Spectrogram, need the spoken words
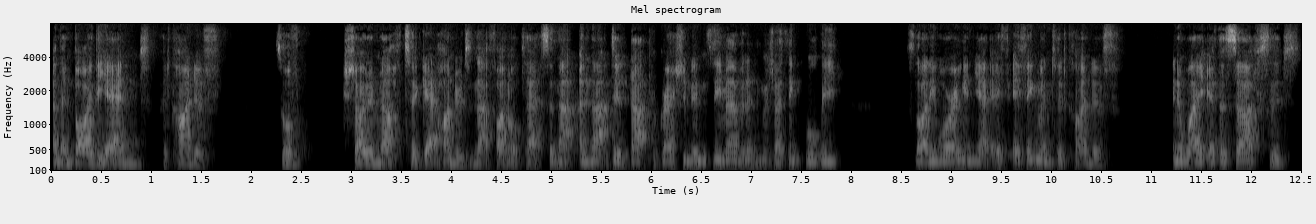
And then by the end, had kind of sort of shown enough to get hundreds in that final test. And that and that did that progression didn't seem evident, which I think will be slightly worrying. And yeah, if, if England had kind of in a way, if the surfaces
